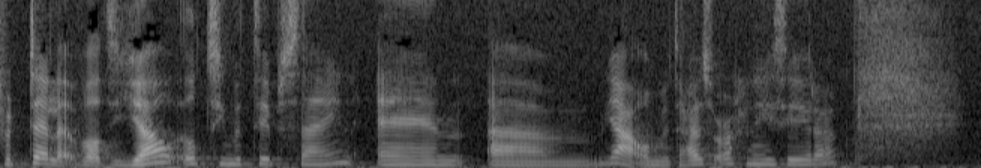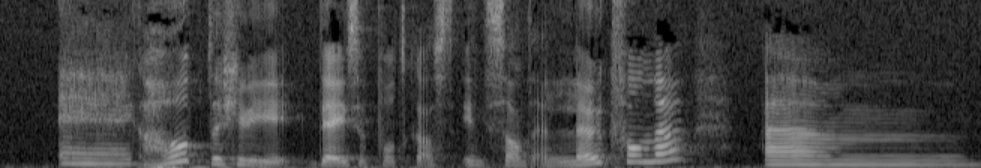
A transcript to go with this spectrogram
vertellen wat jouw ultieme tips zijn. En um, ja, om het huis te organiseren. En ik hoop dat jullie deze podcast interessant en leuk vonden. Um,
